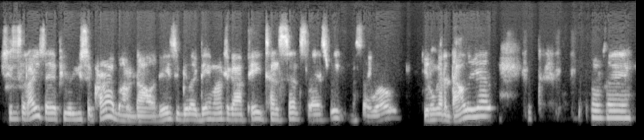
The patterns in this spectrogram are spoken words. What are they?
She said, I used to have people used to cry about a dollar. They used to be like, damn, I just got paid 10 cents last week. It's like, well, you don't got a dollar yet? you know what I'm saying?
